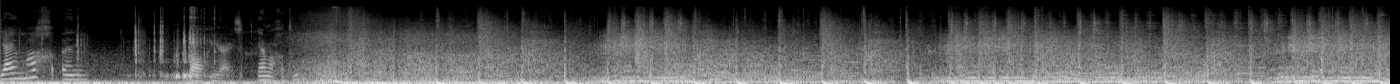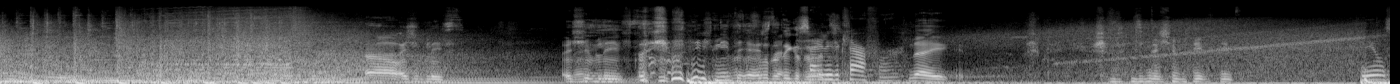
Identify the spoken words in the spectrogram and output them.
Jij mag een bal hieruit. Jij mag het doen. Alsjeblieft. Alsjeblieft. Alsjeblieft, niet de eerste. Zijn jullie er klaar voor? Nee. Alsjeblieft, alsjeblieft niet. Niels.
